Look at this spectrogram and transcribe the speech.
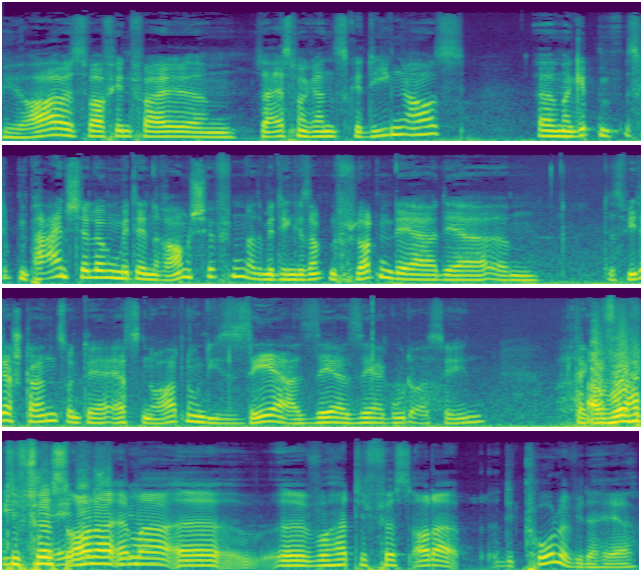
Ja, es war auf jeden Fall, ähm, sah erstmal ganz gediegen aus. Äh, man gibt, es gibt ein paar Einstellungen mit den Raumschiffen, also mit den gesamten Flotten der, der, ähm, des Widerstands und der ersten Ordnung, die sehr, sehr, sehr gut aussehen. Aber wo hat die First Order immer, äh, äh, wo hat die First Order die Kohle wieder her?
